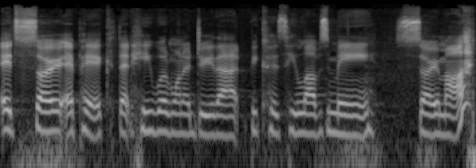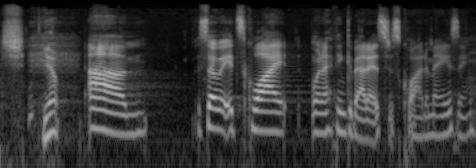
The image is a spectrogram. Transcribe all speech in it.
it's so epic that he would want to do that because he loves me so much. Yep. Um, so it's quite, when I think about it, it's just quite amazing,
